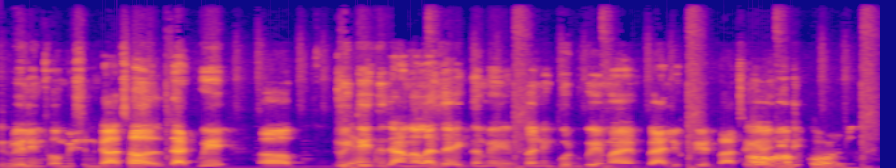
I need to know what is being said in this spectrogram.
रियल इन्फर्मेसन गएको छ द्याट वे दुइटैजनालाई चाहिँ एकदमै हुन्छ नि गुड वेमा भ्याल्यु क्रिएट भएको छ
